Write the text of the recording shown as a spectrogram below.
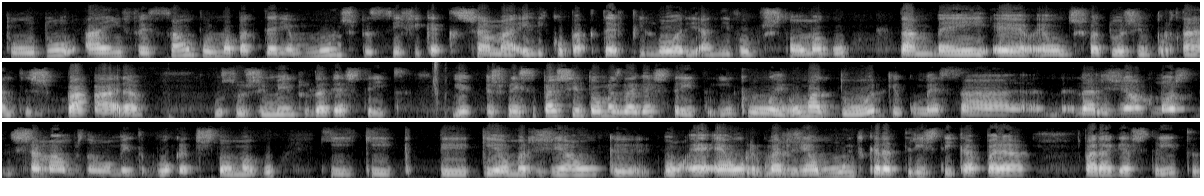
tudo, a infecção por uma bactéria muito específica que se chama Helicobacter pylori a nível do estômago também é, é um dos fatores importantes para o surgimento da gastrite. E os principais sintomas da gastrite incluem uma dor que começa na região que nós chamamos normalmente boca de estômago, que, que, que, é uma região que, bom, é, é uma região muito característica para, para a gastrite.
